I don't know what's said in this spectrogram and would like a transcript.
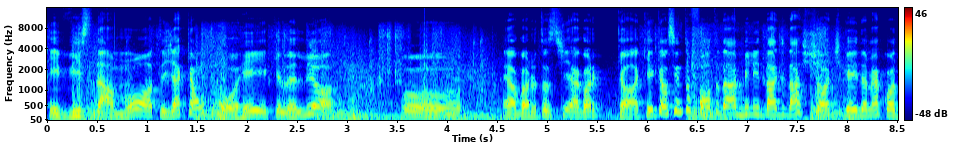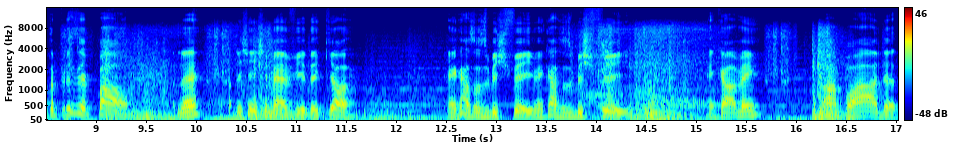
revista da moto, já que é um correio aquilo ali, ó. Pô... É, agora eu tô sentindo. Agora, ó, aqui que eu sinto falta da habilidade da shotgun aí da minha conta principal, né? Deixa eu encher minha vida aqui, ó. Vem cá, seus bichos feios. Vem cá, seus bichos feios. Vem cá, vem. Toma porrada.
